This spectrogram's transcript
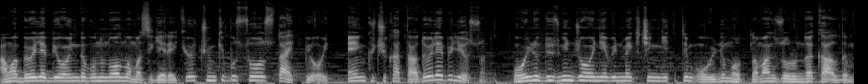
Ama böyle bir oyunda bunun olmaması gerekiyor çünkü bu Souls-like bir oyun. En küçük hata da ölebiliyorsun. Oyunu düzgünce oynayabilmek için gittim, oyunu modlamak zorunda kaldım.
